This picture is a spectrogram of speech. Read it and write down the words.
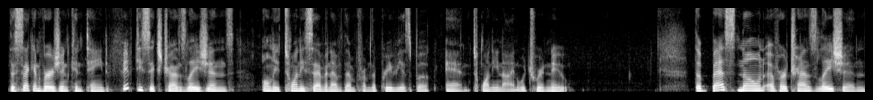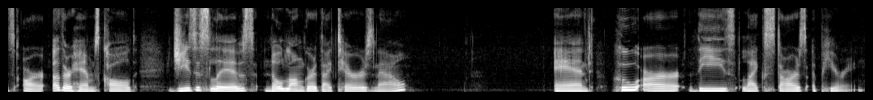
The second version contained 56 translations, only 27 of them from the previous book, and 29 which were new. The best known of her translations are other hymns called Jesus Lives, No Longer Thy Terrors Now, and Who Are These Like Stars Appearing?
